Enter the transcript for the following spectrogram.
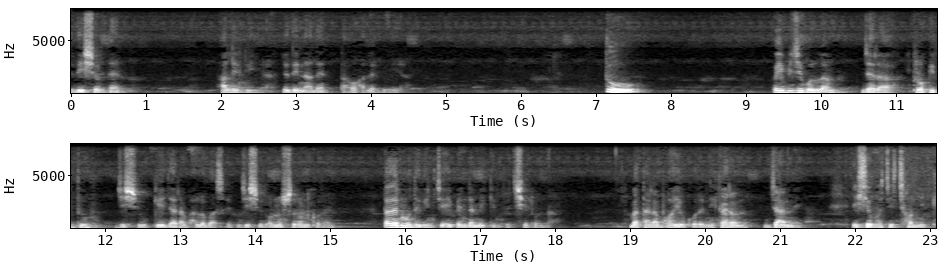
যদি ঈশ্বর দেন হালে লুইয়া যদি না দেন, তাও হালে লুইয়া তো, ওই যে বললাম, যারা প্রকৃত যিশুকে যারা ভালোবাসেন যিশুর অনুসরণ করেন, তাদের মধ্যে কিন্তু এই প্যান্ডামিক কিন্তু ছিল না। বা তারা ভয়ও করেনি, কারণ জানে এইসব হচ্ছে ক্ষণিক।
